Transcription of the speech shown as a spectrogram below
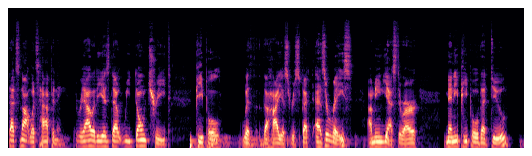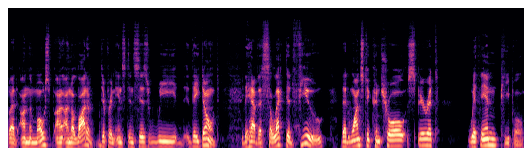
that's not what's happening. The reality is that we don't treat people with the highest respect as a race. I mean, yes, there are many people that do, but on the most, on, on a lot of different instances, we they don't. They have a selected few that wants to control spirit within people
